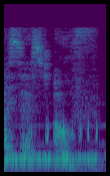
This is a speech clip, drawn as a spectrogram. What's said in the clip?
Assist off.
